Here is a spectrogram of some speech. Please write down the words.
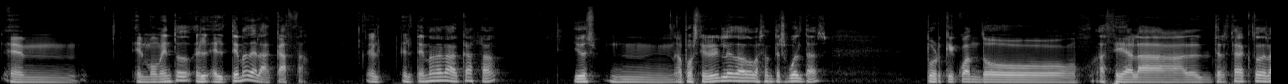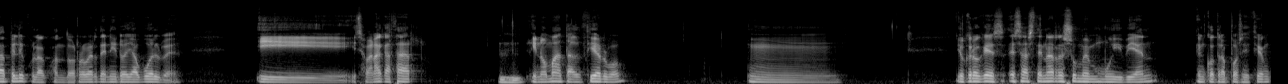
Em, el momento, el, el tema de la caza. El, el tema de la caza, yo des- mm, a posteriori le he dado bastantes vueltas porque cuando hacia la- el tercer acto de la película, cuando Robert De Niro ya vuelve y, y se van a cazar, y no mata al ciervo. mm, yo creo que es- esa escena resume muy bien en contraposición.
